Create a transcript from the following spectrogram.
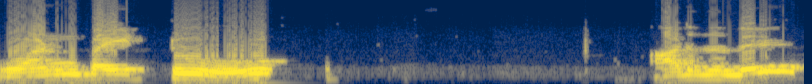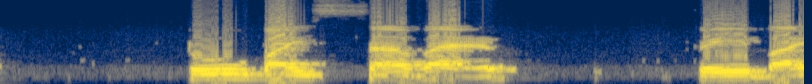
one by two அடுத்தது two by seven three by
